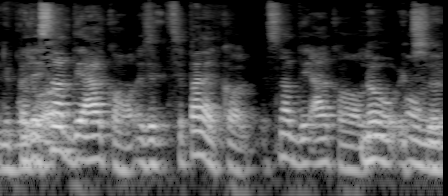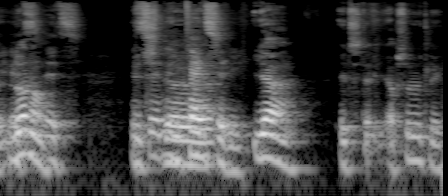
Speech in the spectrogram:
But it's not the alcohol. Is it? L'alcool. It's not the alcohol. No, it's uh, no, it's, no. It's it's, it's the, intensity. Yeah, it's the, absolutely.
